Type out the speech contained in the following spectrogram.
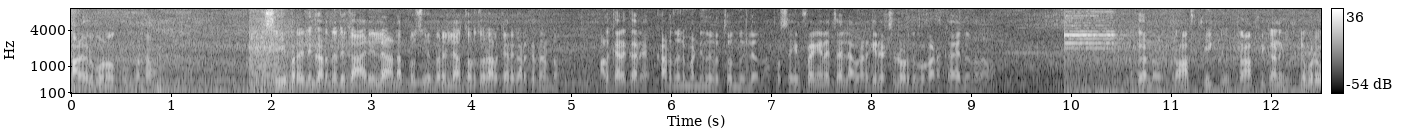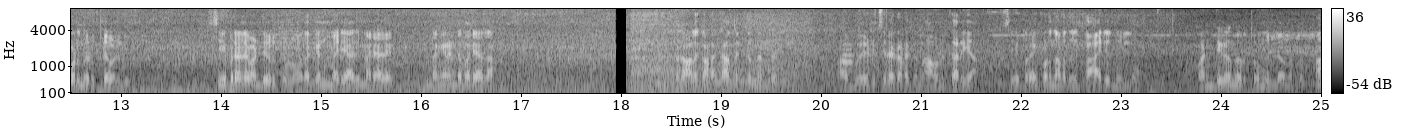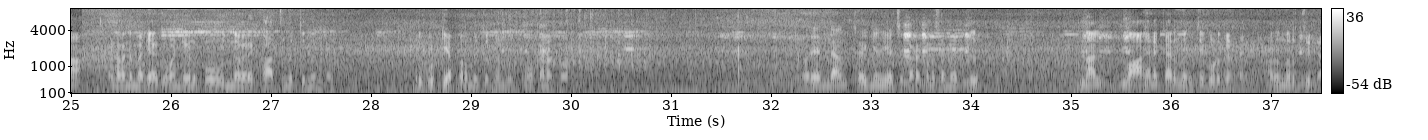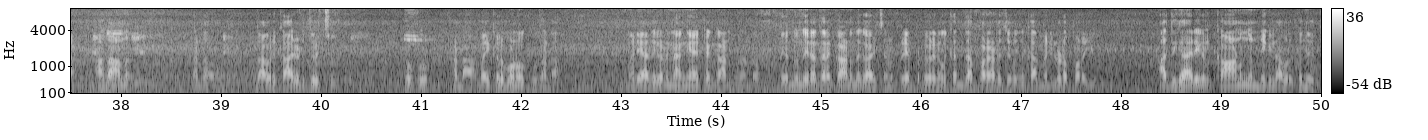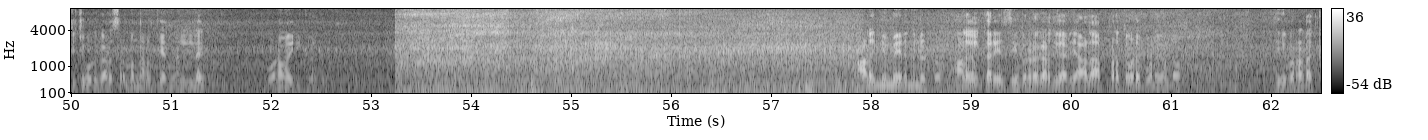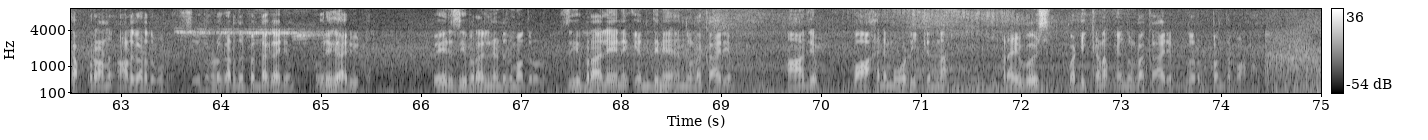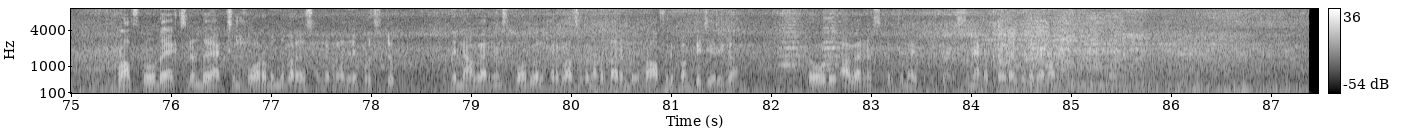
ആളുകൾ പോകണം നോക്കും കണ്ടോ സീബ്രയിൽ കടന്നിട്ട് കാര്യമില്ലാണ്ട് അപ്പോൾ സീബ്രയില്ലാത്തടത്തോളം ആൾക്കാർ കിടക്കുന്നുണ്ടോ? ആൾക്കാരൊക്കെ അറിയാം. കടന്നൊരു വണ്ടി നിർത്തുന്നില്ലെന്ന്. അപ്പോൾ സേഫ് എങ്ങനെ വെച്ചാൽ അവർക്ക് രക്ഷപ്പെടുത്തൊക്കെ കടക്കുക എന്നുള്ളതാണ്. കണ്ടോ? ട്രാഫിക് ട്രാഫിക്കാണ് ഇവിടെ ഇവിടെ നിർത്തുക വണ്ടി. സീബ്രയിലെ വണ്ടി നിർത്തുള്ളൂ. അതൊക്കെയാണ് മര്യാദ മര്യാദ. എന്തെങ്ങനെയുണ്ട് മര്യാദ? ഒരാൾ കടക്കാൻ നിൽക്കുന്നുണ്ട്. ആ മേടിച്ചിട്ടേ കിടക്കുന്നത്. അവനക്കറിയാം. സീബ്രയിൽ കൂടെ നടന്നിട്ട് കാര്യമൊന്നുമില്ല. വണ്ടികൾ നിർത്തുന്നില്ല എന്നുള്ളത്. ആ കാരണം അവന്റെ മര്യാദയ്ക്ക് വണ്ടികൾ പോകുന്നവരെ കാത്തു നിൽക്കുന്നുണ്ട്. ഒരു കുട്ടി അപ്പുറം നിൽക്കുന്നുണ്ട്. നോക്കണം കേട്ടോ. അവരെല്ലാം കഴിഞ്ഞെന്ന് വിചാരിച്ച് കിടക്കുന്ന സമയത്ത് എന്നാൽ വാഹനക്കാർ നിർത്തി കൊടുക്കണ്ടേ? അത് നിർത്തില്ല. അതാണ് കണ്ടോ? എന്താ അവർ കാലെടുത്ത് വെച്ചു. നോക്കൂ കണ്ട? ബൈക്കിൽ പോകണം നോക്കൂ കണ്ട? മര്യാദഘടന അങ്ങേയറ്റം കാണുന്നു കണ്ടോ? ഇതൊന്നും നിരന്തരം കാണുന്ന കാഴ്ചയാണ്. പ്രിയപ്പെട്ടവർക്ക് എന്താ പറയാൻ കമ്പനിയിലൂടെ പറയൂ. അധികാരികൾ കാണുന്നുണ്ടെങ്കിൽ അവർക്കൊന്ന് എത്തിച്ചു കൊടുക്കാൻ ശ്രമം നടത്തിയാൽ നല്ല ഗുണമായിരിക്കും അത്. ആളിനിയും വരുന്നുണ്ട് കേട്ടോ. ആളുകൾക്കറിയാം സീബറുടെ കടത്തുകാരി ആൾ അപ്പുറത്തോടെ പോണ് കണ്ടോ? സീബ്രയുടെ കപ്പറാണ് ആൾ കടന്നു പോകുന്നത്. സീബ്രയുടെ കടന്നിപ്പോൾ എന്താ കാര്യം? ഒരു കാര്യമില്ല പേര് സീബ്ര ലൈൻ ഉണ്ടെന്ന് മാത്രമേ ഉള്ളൂ സീബ്ര എന്തിന് എന്നുള്ള കാര്യം ആദ്യം വാഹനം ഓടിക്കുന്ന ഡ്രൈവേഴ്സ് പഠിക്കണം എന്നുള്ള കാര്യം നിർബന്ധമാണ്. RAF road accident action forum എന്ന് പറയുന്ന സംഘടന ഇതിനെക്കുറിച്ചിട്ടും ഇതിന്റെ അവയർനെസ് ബോധവൽക്കരണ ക്ലാസ്സൊക്കെ നടത്താറുണ്ട്. റാഫിൽ പങ്കുചേരുക. റോഡ് അവയർനെസ് കൃത്യമായി പഠിക്കുക. സ്നേഹത്തോടെ ഇടവേള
